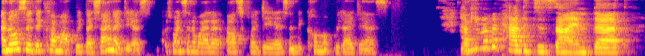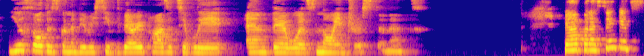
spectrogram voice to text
and also they come up with design ideas. Once in a while I ask for ideas and they come up with ideas. Have you ever had a design that you thought is going to be received very positively and there was no interest in it? Yeah, but I think it's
